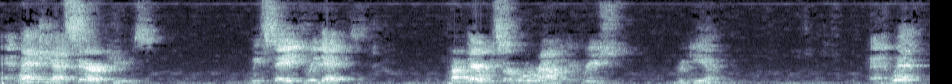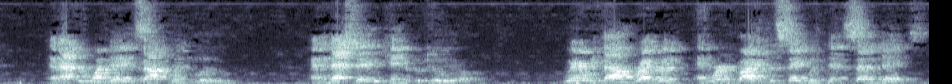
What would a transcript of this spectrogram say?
And landing at Syracuse, we stayed three days. From there, we circled around and reached Rhegium. And with, and after one day, the south wind blew, and the next day we came to Puteoli, where we found brethren and were invited to stay with them seven days.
